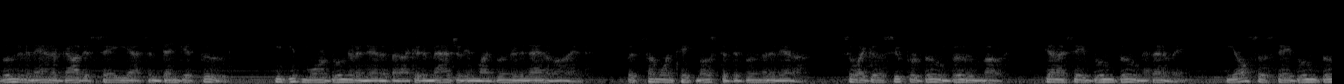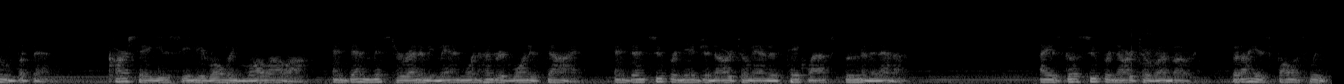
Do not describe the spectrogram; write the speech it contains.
Boonananana God is say yes and then get food. He give more Boonananana than I could imagine in my Boonananana mind. But someone take most of the Boonananana. So I go super boom boom mode. Then I say boom boom at enemy. He also say boom boom but then. Car say you see me rolling la la la. And then Mr. Enemy Man 101 is die. And then Super Ninja Naruto Man is take last Boonananana. I is go Super Naruto run mode. But I is fall asleep.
